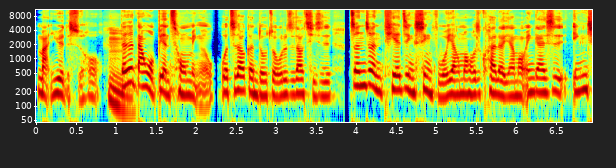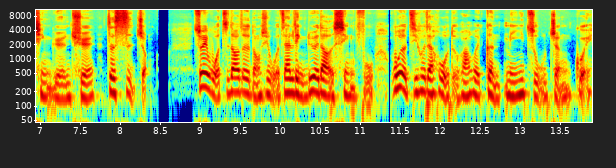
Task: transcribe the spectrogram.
满月的时候。嗯，但是当我变聪明了，我知道更多之后，我就知道其实真正贴近幸福的样貌或是快乐的样貌，应该是阴晴圆缺这四种。所以我知道这个东西，我在领略到的幸福，我有机会再获得的话，会更弥足珍贵。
